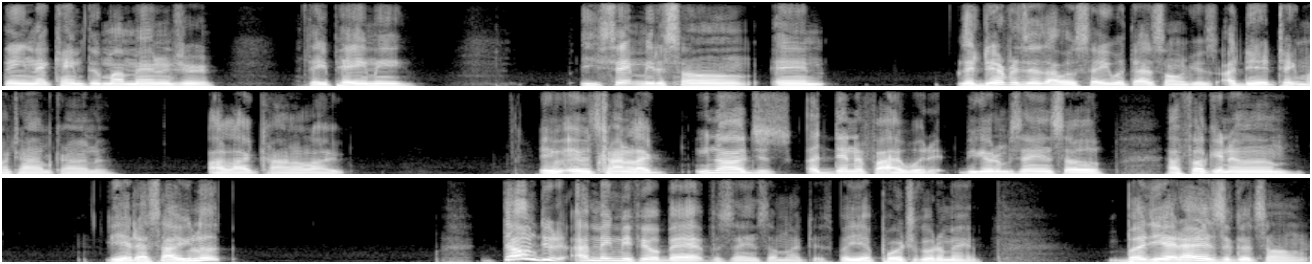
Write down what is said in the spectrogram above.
thing that came through my manager. They pay me. He sent me the song and the difference is I would say with that song is I did take my time kind of. I like kind of like it, it was kind of like you know I just identify with it. You get what I'm saying? So I fucking um yeah, that's how you look. Don't do that. I make me feel bad for saying something like this. But yeah, Portugal the man. But yeah, that is a good song.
